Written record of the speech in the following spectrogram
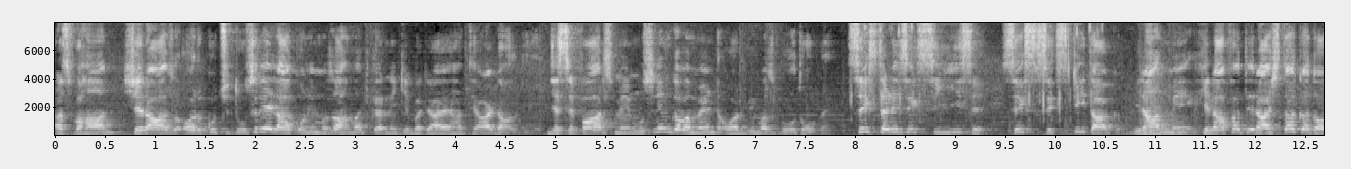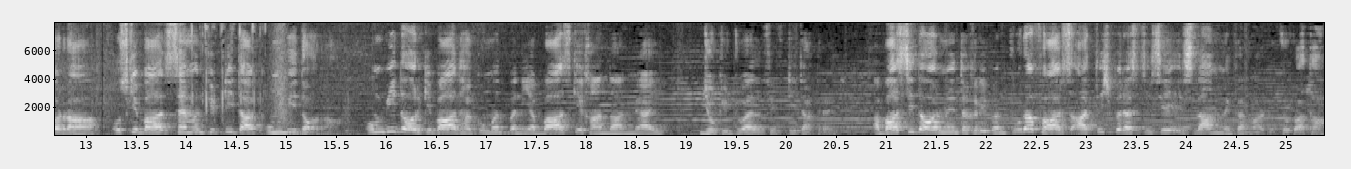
असफहान, शराज और कुछ दूसरे इलाकों ने मुजामत करने के बजाय हथियार डाल दिए, जिससे फारस में मुस्लिम गवर्नमेंट और भी मज़बूत हो गए। 636 सी से 660 तक ईरान में खिलाफत राशदा का दौर रहा, उसके बाद 750 तक उम्वी दौर रहा। उम्वी दौर के बाद हुकूमत बनी अब्बास के ख़ानदान में आई, जो कि 1250 तक रही। अब्बासी दौर में तकरीबन पूरा फारस आतिश परस्ती से इस्लाम में कन्वर्ट हो चुका था।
